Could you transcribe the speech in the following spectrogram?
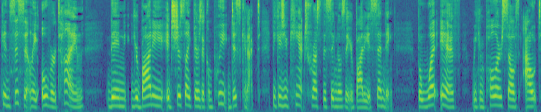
consistently over time, then your body, it's just like there's a complete disconnect because you can't trust the signals that your body is sending. But what if we can pull ourselves out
